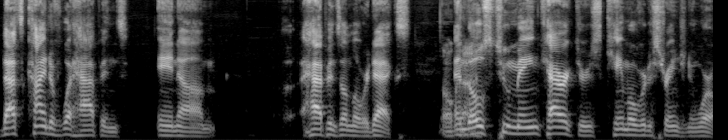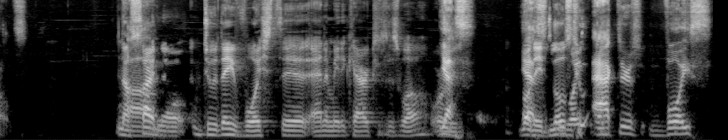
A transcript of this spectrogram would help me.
that's kind of what happens in um, happens on Lower Decks okay. and those two main characters came over to Strange New Worlds. now, side um, note, do they voice the animated characters as well? Or yes, is- Oh, they yes, those two them? actors voice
